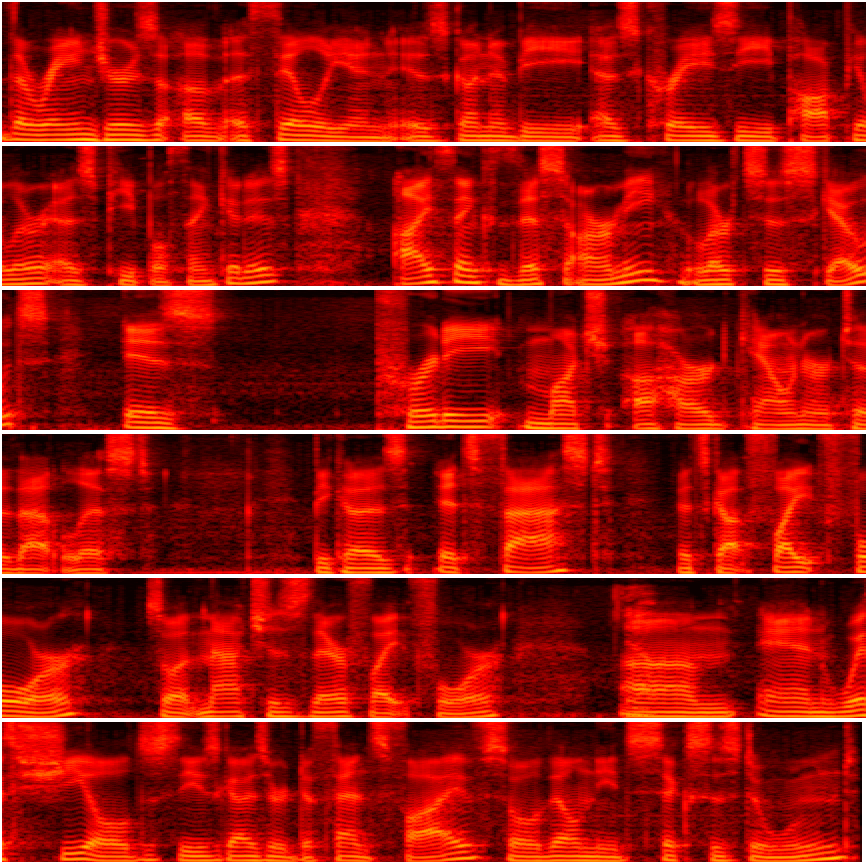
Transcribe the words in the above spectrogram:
the Rangers of Ithilien is going to be as crazy popular as people think it is, I think this army, Lurtz's Scouts, is pretty much a hard counter to that list because it's fast. It's got fight four, so it matches their fight four. Yeah. Um, and with shields, these guys are defense five, so they'll need sixes to wound,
